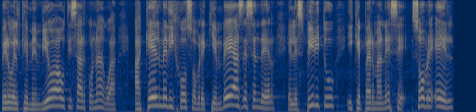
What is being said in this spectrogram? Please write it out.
pero el que me envió a bautizar con agua, aquel me dijo, sobre quien veas descender el Espíritu y que permanece sobre él,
